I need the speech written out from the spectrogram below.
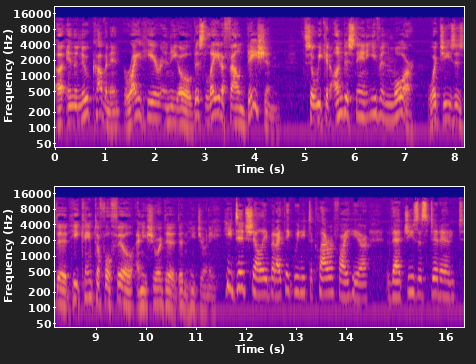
uh, in the new covenant right here in the old. This laid a foundation so we could understand even more what Jesus did. He came to fulfill, and he sure did, didn't he, Junie? He did, Shelley, but I think we need to clarify here that Jesus didn't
